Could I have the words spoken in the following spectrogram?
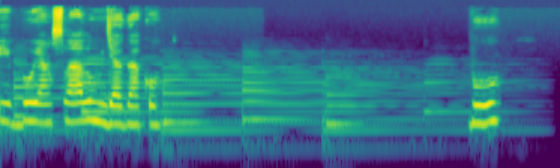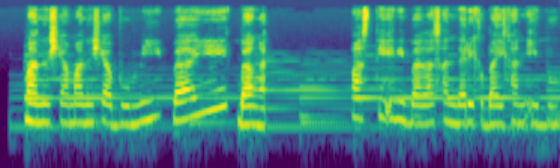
ibu yang selalu menjagaku. Bu, manusia-manusia bumi baik banget. Pasti ini balasan dari kebaikan ibu.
